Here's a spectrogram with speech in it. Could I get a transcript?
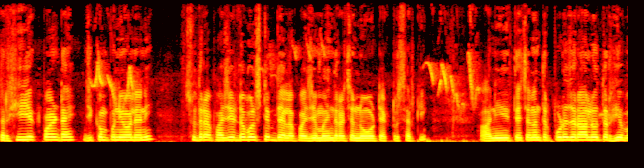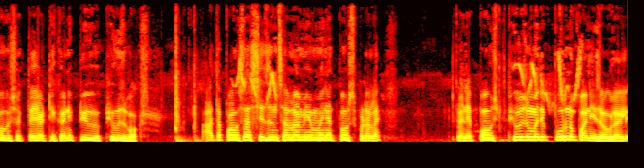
तर ही एक पॉईंट आहे जी कंपनीवाल्यांनी सुधारायला पाहिजे डबल स्टेप द्यायला पाहिजे महिंद्राच्या नोवो ट्रॅक्टरसारखी आणि त्याच्यानंतर पुढे जर आलो तर हे बघू शकता या ठिकाणी फ्यू फ्यूज बॉक्स आता पावसाचा सीझन चालू आहे मे महिन्यात पाऊस पडाला आहे आणि या पाऊस फ्यूजमध्ये पूर्ण पाणी जाऊ लागले.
